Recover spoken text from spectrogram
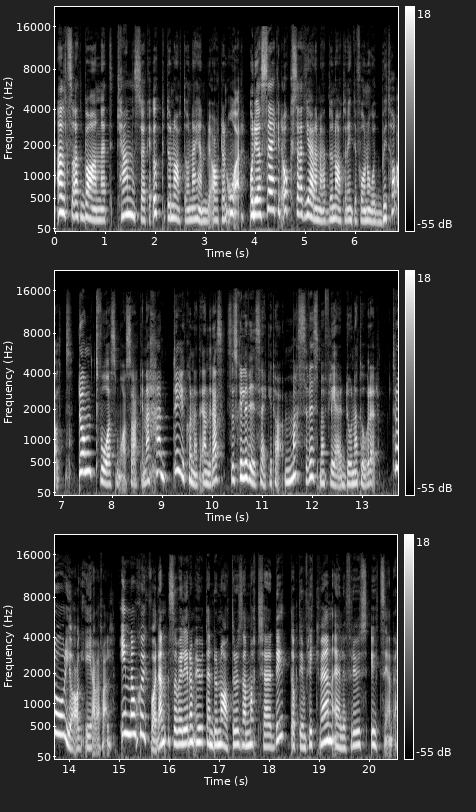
Alltså att barnet kan söka upp donatorn när hen blir 18 år. Och det har säkert också att göra med att donatorn inte får något betalt. De två små sakerna hade ju kunnat ändras, så skulle vi säkert ha massvis med fler donatorer. Tror jag i alla fall. Inom sjukvården så väljer de ut en donator som matchar ditt och din flickvän eller frus utseende.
